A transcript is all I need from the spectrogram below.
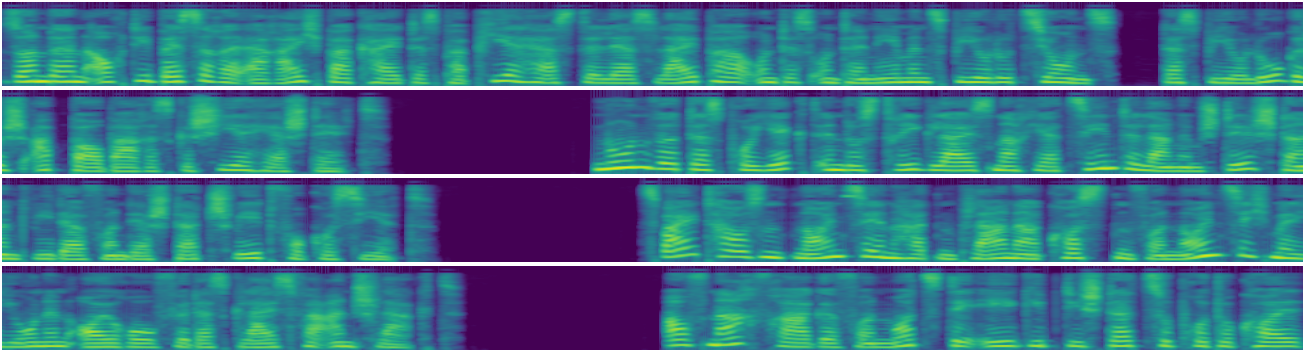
sondern auch die bessere Erreichbarkeit des Papierherstellers Leipa und des Unternehmens Biolutions, das biologisch abbaubares Geschirr herstellt. Nun wird das Projekt Industriegleis nach jahrzehntelangem Stillstand wieder von der Stadt Schwedt fokussiert. 2019 hatten Planer Kosten von 90 Millionen Euro für das Gleis veranschlagt. Auf Nachfrage von mods.de gibt die Stadt zu Protokoll,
